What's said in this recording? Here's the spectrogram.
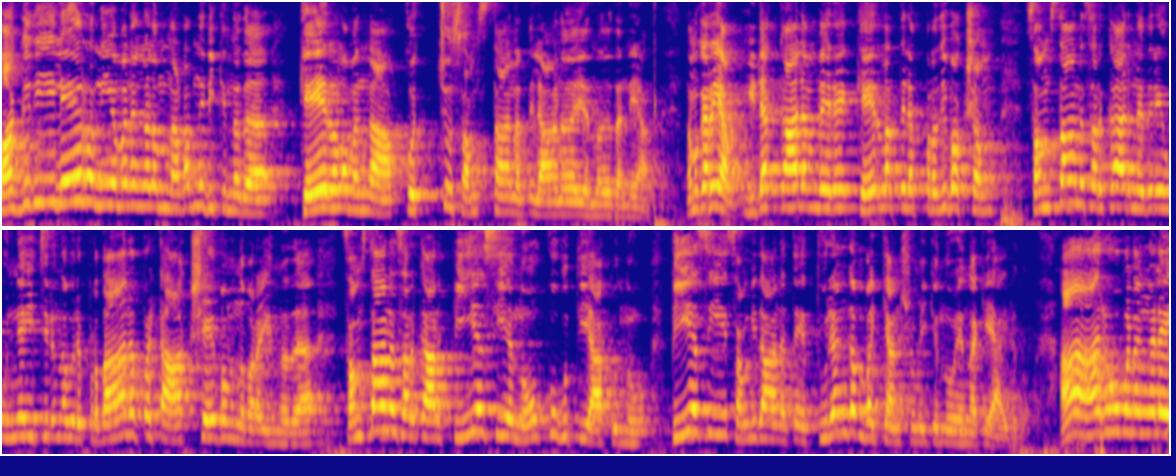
പകുതിയിലേറെ നിയമനങ്ങളും നടന്നിരിക്കുന്നത് കേരളം എന്ന കൊച്ചു സംസ്ഥാനത്തിലാണ് എന്നത് തന്നെയാണ്. നമുക്കറിയാം ഇടക്കാലം വരെ കേരളത്തിലെ പ്രതിപക്ഷം സംസ്ഥാന സർക്കാരിനെതിരെ ഉന്നയിച്ചിരുന്ന ഒരു പ്രധാനപ്പെട്ട ആക്ഷേപം എന്ന് പറയുന്നത് സംസ്ഥാന സർക്കാർ പി എസ് സിയെ നോക്കുകുത്തിയാക്കുന്നു പി എസ് സി സംവിധാനത്തെ തുരങ്കം വയ്ക്കാൻ ശ്രമിക്കുന്നു എന്നൊക്കെ ആയിരുന്നു ആ ആരോപണങ്ങളെ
